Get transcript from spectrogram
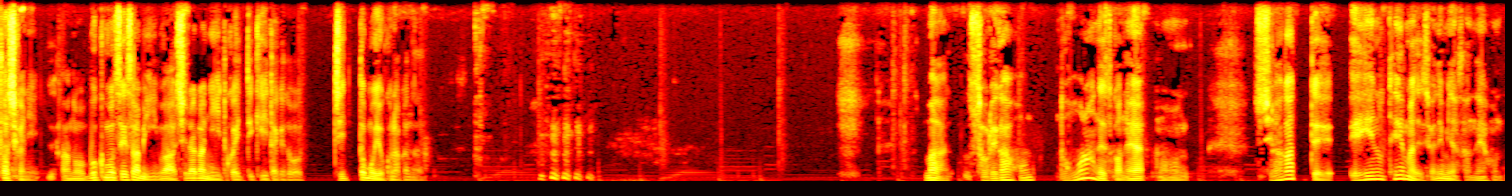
確かに、あの、僕もセサミンは白髪にいいとか言って聞いたけど、ちっとも良くなくなる。まあ、それがほん、どうなんですかね。もう、白髪って永遠のテーマですよね、皆さんね、ほんと。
